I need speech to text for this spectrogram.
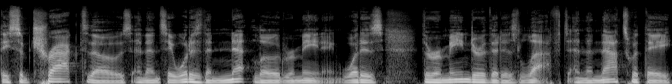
they subtract those and then say what is the net load remaining? What is the remainder that is left? And then that's what they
